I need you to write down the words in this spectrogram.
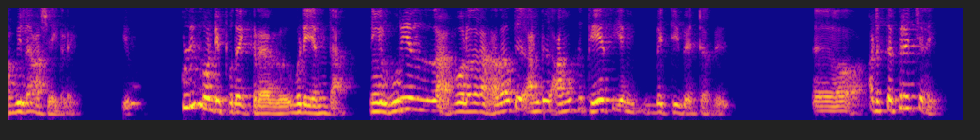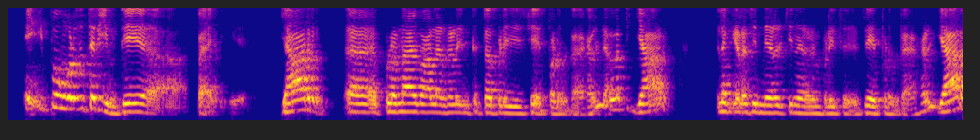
அபிலாஷைகளை குழி தோண்டி புதைக்கிற விடயம் தான். நீங்கள் உரியது போலதான். அதாவது அங்கு அங்கு தேசியம் வெற்றி பெற்றது. அஹ் அடுத்த பிரச்சனை. இப்போ உங்களுக்கு தெரியும் தே யார் புலனாய்வாளர்களின் திட்டப்படி செயற்படுகிறார்கள் அல்லது யார் இலங்கை அரசின் நிகழ்ச்சி நிலைப்படி செயற்படுகிறார்கள் யார்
